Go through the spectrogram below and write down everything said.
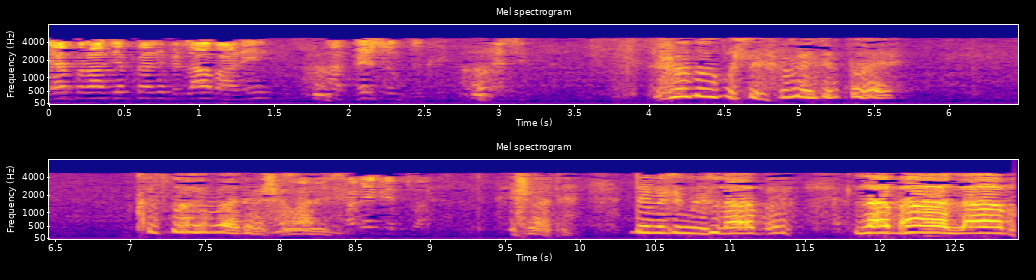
जय पराजय पहले फिर लाभ हानि और फिर सुख दुख। हाँ। ऐसे। सुख दुख से समय करता है। कृत्वा के बाद में समान। इस बात है। दिव्य लाभ, लाभा, लाभ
